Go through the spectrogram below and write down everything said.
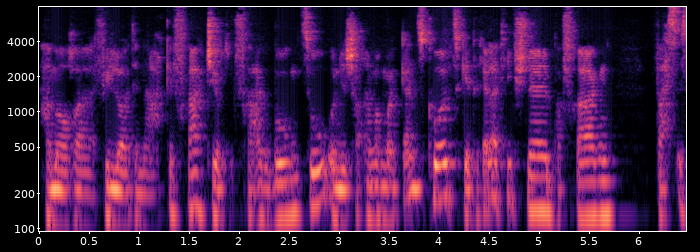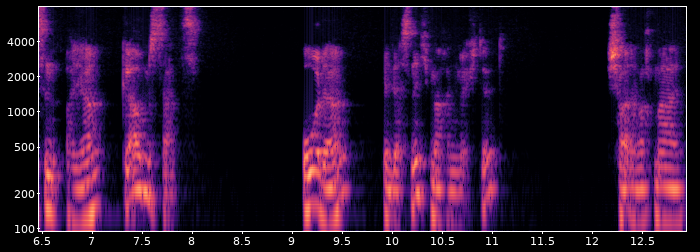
Haben auch äh, viele Leute nachgefragt, schickt einen Fragebogen zu und ihr schaut einfach mal ganz kurz, geht relativ schnell, ein paar Fragen. Was ist denn euer Glaubenssatz? Oder wenn ihr das nicht machen möchtet, schaut einfach mal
